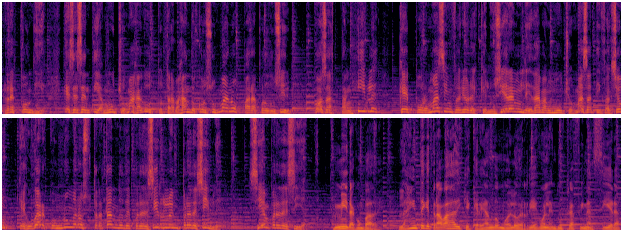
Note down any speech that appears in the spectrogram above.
respondía que se sentía mucho más a gusto trabajando con sus manos para producir cosas tangibles que por más inferiores que lucieran le daban mucho más satisfacción que jugar con números tratando de predecir lo impredecible. Siempre decía, mira compadre, la gente que trabaja y que creando modelos de riesgo en la industria financiera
